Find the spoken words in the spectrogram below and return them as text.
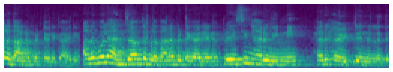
പ്രധാനപ്പെട്ട ഒരു കാര്യം. അതുപോലെ അഞ്ചാമത്തെ പ്രധാനപ്പെട്ട കാര്യമാണ് praising her winning her heart എന്നുള്ളത്.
